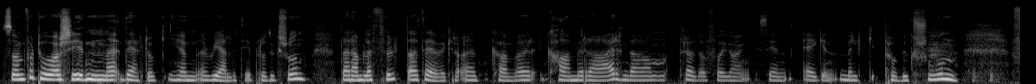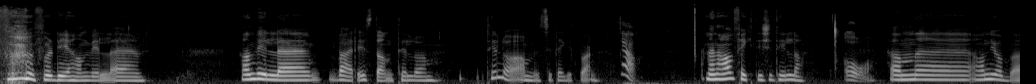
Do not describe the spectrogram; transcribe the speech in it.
Som for to år siden eh, deltok i en reality-produksjon der han ble fulgt av TV-kameraer da han prøvde å få i gang sin egen melkeproduksjon. For, fordi han ville, han ville være i stand til å, til å amme sitt eget barn. Ja. Men han fikk det ikke til, da. Åh. Han, uh, han jobba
